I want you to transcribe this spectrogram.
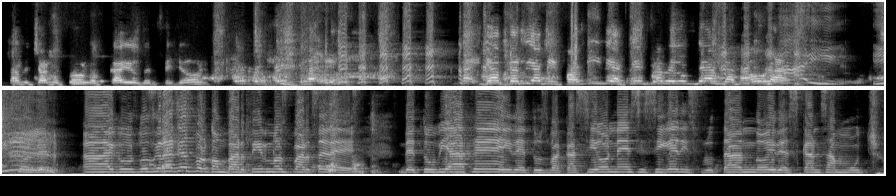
están echando todos los callos del señor. Ya, perdí a mi familia, quién sabe dónde andan ahora. Ay, híjole. Ay, Gus, pues gracias por compartirnos parte de, de tu viaje y de tus vacaciones y sigue disfrutando y descansa mucho.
